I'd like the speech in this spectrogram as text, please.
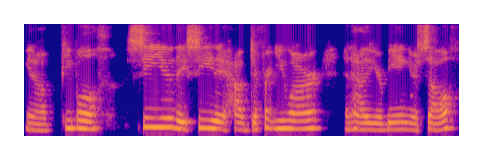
You know people see you they see how different you are and how you're being yourself.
